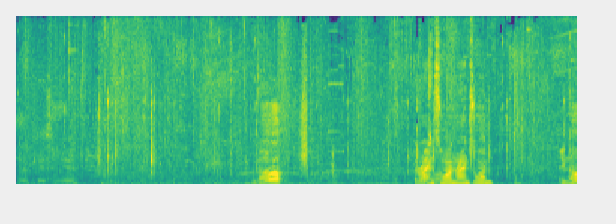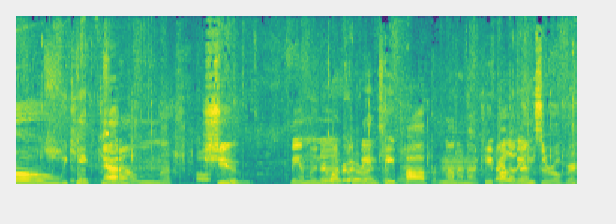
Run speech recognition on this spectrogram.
They're oh! chasing you. No. The Rein's one? one. Rein's one. No, we can't get him. Oh, Shoot. Ban Luna, Everyone, everyone. ban K-pop. No, no, no. K-pop Rhino, bans are over.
